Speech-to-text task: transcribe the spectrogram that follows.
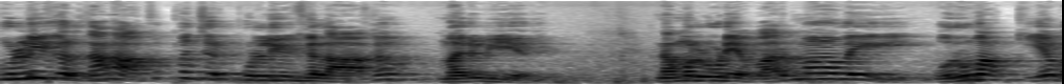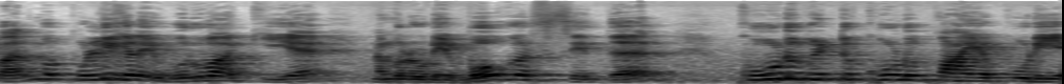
புள்ளிகள் தான் அக்குபஞ்சர் புள்ளிகளாக மருவியது. நம்மளுடைய வர்மாவை உருவாக்கிய வர்ம புள்ளிகளை உருவாக்கிய நம்மளுடைய போகர் சித்தர் கூடு விட்டு கூடு பாயக்கூடிய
